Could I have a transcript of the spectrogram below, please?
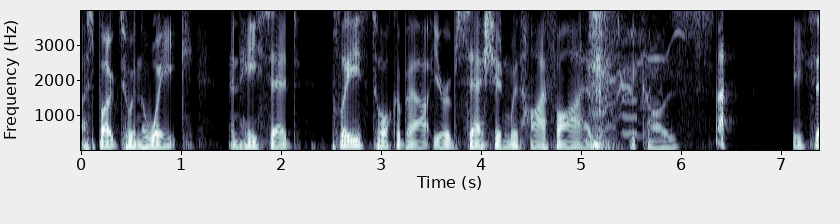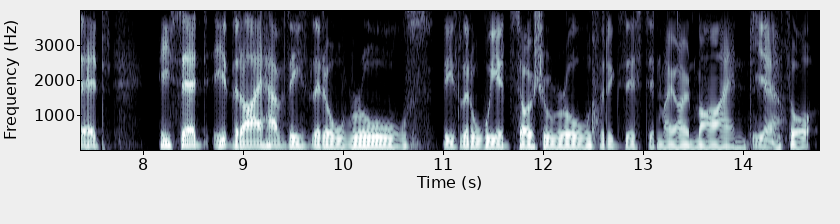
I spoke to in the week, and he said, "Please talk about your obsession with high fives because he said." He said that I have these little rules, these little weird social rules that exist in my own mind. And Yeah. he thought,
